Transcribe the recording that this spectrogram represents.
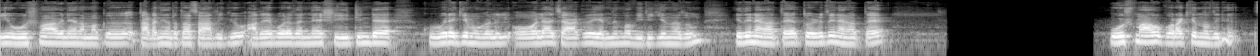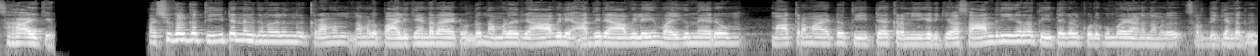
ഈ ഊഷ്മാവിനെ നമുക്ക് തടഞ്ഞു നിർത്താൻ സാധിക്കൂ. അതേപോലെ തന്നെ ഷീറ്റിന്റെ കൂരയ്ക്ക് മുകളിൽ ഓല ചാക്ക് എന്നിവ വിരിക്കുന്നതും ഇതിനകത്തെ തൊഴുത്തിനകത്തെ ഊഷ്മാവ് കുറയ്ക്കുന്നതിന് സഹായിക്കും. പശുക്കൾക്ക് തീറ്റ നൽകുന്നതിൽ ക്രമം നമ്മൾ പാലിക്കേണ്ടതായിട്ടുണ്ട്. നമ്മൾ രാവിലെ അതിരാവിലെയും വൈകുന്നേരവും മാത്രമായിട്ട് തീറ്റ ക്രമീകരിക്കുക. സാന്ദ്രീകൃത തീറ്റകൾ കൊടുക്കുമ്പോഴാണ് നമ്മൾ ശ്രദ്ധിക്കേണ്ടത്.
